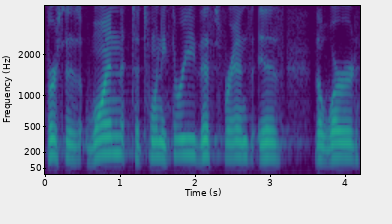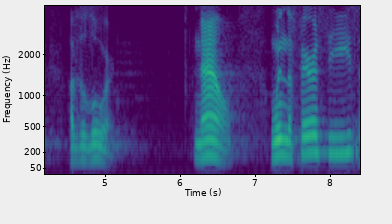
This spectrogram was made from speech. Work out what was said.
verses 1 to 23. This, friends, is the word of the Lord. Now, when the Pharisees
